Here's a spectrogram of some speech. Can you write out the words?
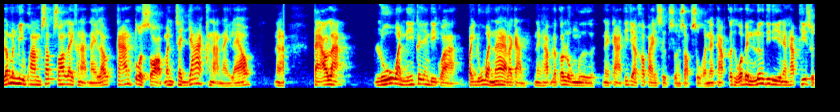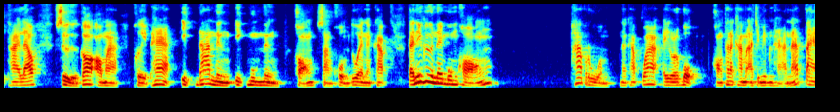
แล้วมันมีความซับซ้อนอะไรขนาดไหนแล้ว การตรวจสอบมันจะยากขนาดไหนแล้วนะครับแต่เอาละรู้วันนี้ก็ยังดีกว่าไปรู้วันหน้าแล้วกันนะครับแล้วก็ลงมือในการที่จะเข้าไปสืบสวนสอบสวนนะครับก็ถือว่าเป็นเรื่องที่ดีนะครับที่สุดท้ายแล้วสื่อก็เอามาเผยแพร่อีกด้านหนึ่งอีกมุมหนึ่งของสังคมด้วยนะครับ แต่นี่คือในมุมของ ภาพรวมนะครับว่าไอ้ระบบของธนาคารมันอาจจะมีปัญหานะ แต่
